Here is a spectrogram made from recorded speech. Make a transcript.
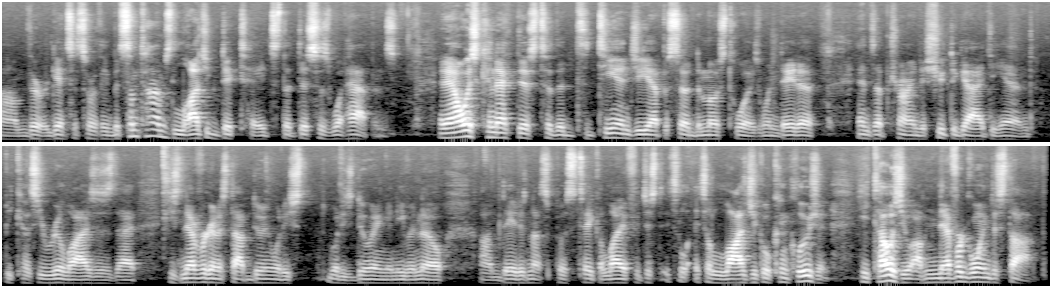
um, they're against that sort of thing. But sometimes logic dictates that this is what happens. And I always connect this to the to TNG episode, The Most Toys, when Data ends up trying to shoot the guy at the end because he realizes that he's never going to stop doing what he's what he's doing, and even though um, is not supposed to take a life, it just it's it's a logical conclusion. He tells you, "I'm never going to stop.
